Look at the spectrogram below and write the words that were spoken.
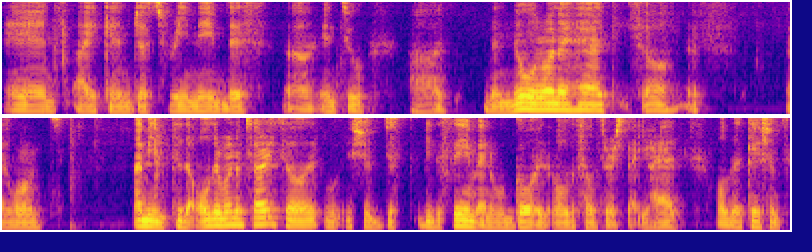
And I can just rename this uh, into uh, the newer one I had. So if I want, I mean to the older one, I'm sorry. So it should just be the same and will go in all the filters that you had, all the locations.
